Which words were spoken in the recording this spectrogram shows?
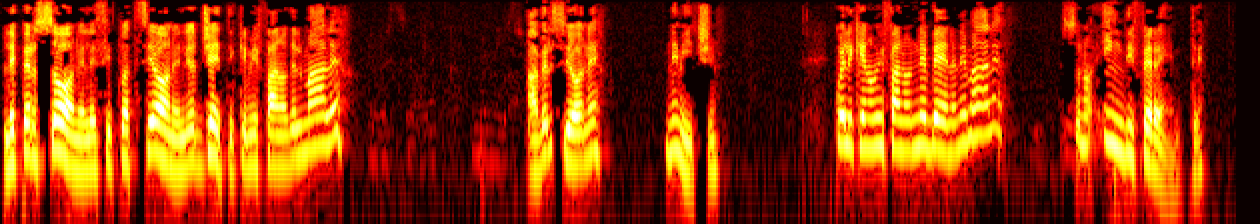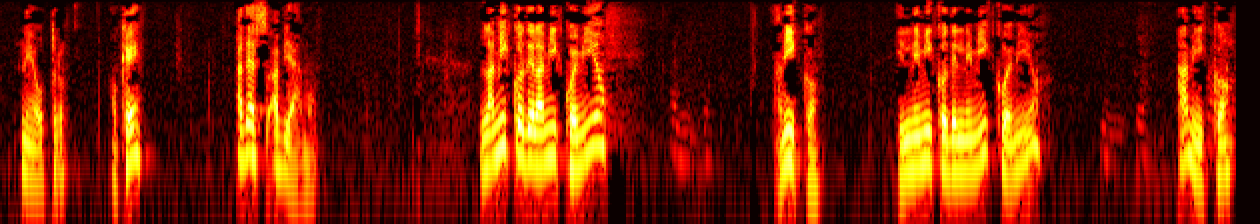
Le persone, le situazioni, gli oggetti che mi fanno del male, avversione, nemici. Quelli che non mi fanno né bene né male sono indifferenti neutro. Ok? Adesso abbiamo l'amico dell'amico è mio? Amico. Il nemico del nemico è mio? Amico.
